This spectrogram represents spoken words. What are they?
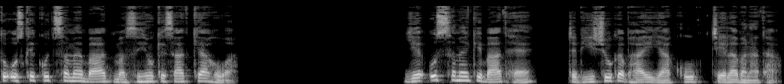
तो उसके कुछ समय बाद मसीहों के साथ क्या हुआ? यह उस समय की बात है, जब यीशु का भाई याकूब चेला बना था।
